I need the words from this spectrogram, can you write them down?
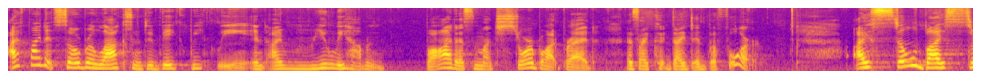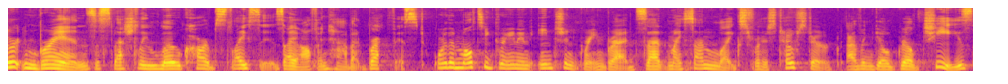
I find it so relaxing to bake weekly, and I really haven't bought as much store bought bread as I, could, I did before. I still buy certain brands, especially low carb slices I often have at breakfast, or the multigrain and ancient grain breads that my son likes for his toaster, Avondale grilled cheese,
